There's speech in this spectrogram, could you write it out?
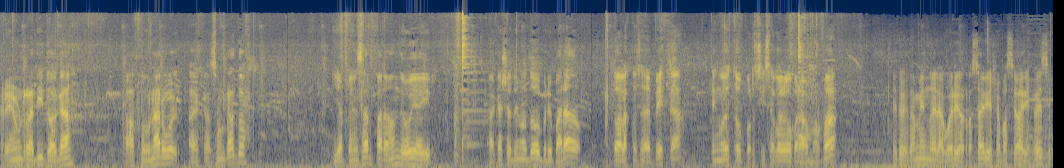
Frené un ratito acá, abajo de un árbol, a descansar un rato y a pensar para dónde voy a ir. Acá ya tengo todo preparado, todas las cosas de pesca, tengo esto por si saco algo para morfar. Esto que están viendo del acuario de Rosario ya pasé varias veces.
